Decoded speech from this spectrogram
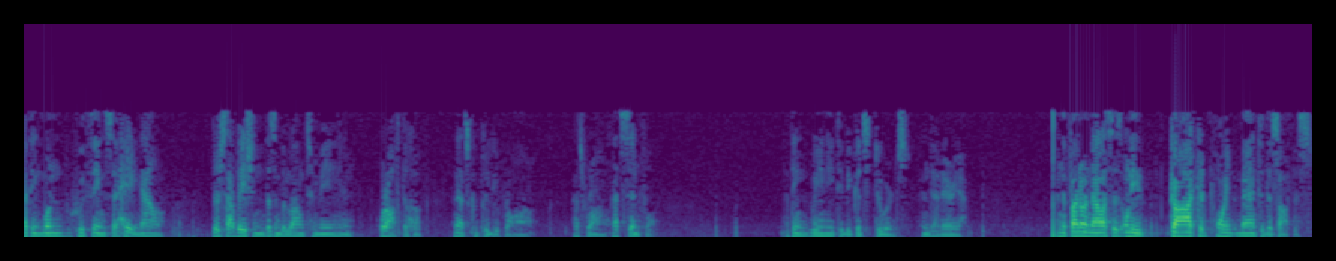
I think one who thinks that, hey, now their salvation doesn't belong to me and we're off the hook. And that's completely wrong. That's wrong. That's sinful. I think we need to be good stewards in that area. In the final analysis, only God could point man to this office.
